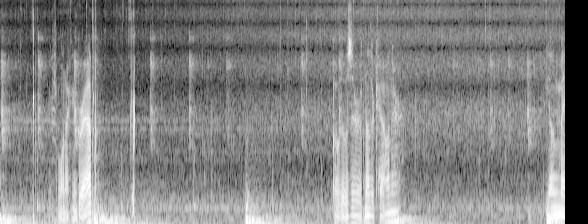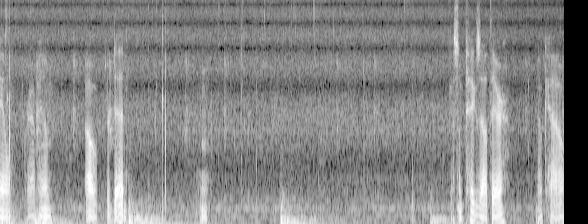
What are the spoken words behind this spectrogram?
There's one I can grab. Oh, was there another cow in there? Young male. Grab him. Oh, they're dead. Got some pigs out there. No cow.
